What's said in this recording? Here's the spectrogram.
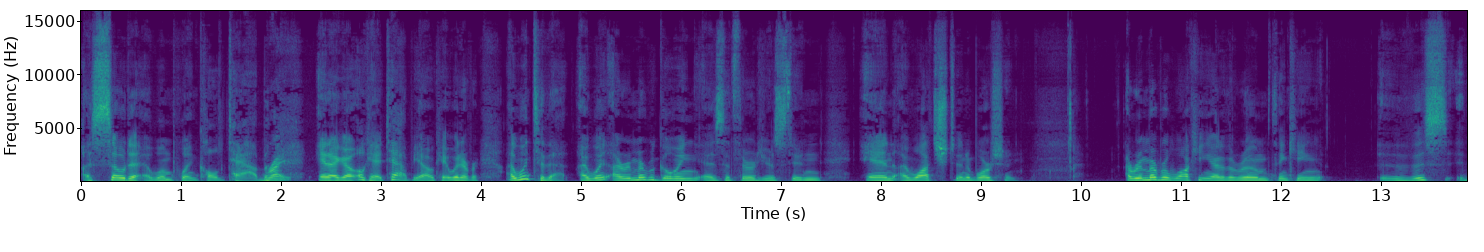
a soda at one point called Tab. Right. And I go, okay, Tab. Yeah, okay, whatever. I went to that. I went. I remember going as a third year student, and I watched an abortion. I remember walking out of the room thinking, this it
